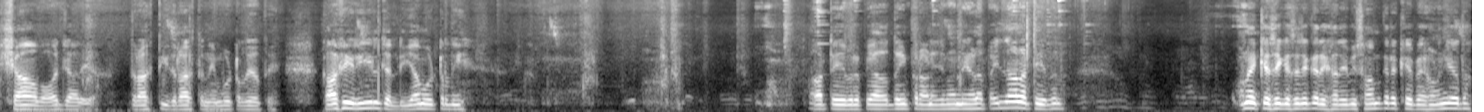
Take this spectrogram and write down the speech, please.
ਛਾਂ ਬਹੁਤ ਜ਼ਿਆਦਾ ਆ। ਦਰਖਤ ਹੀ ਦਰਖਤ ਨੇ ਮੋਟਰ ਦੇ ਉੱਤੇ। ਕਾਫੀ ਰੀਲ ਚੱਲੀ ਆ ਮੋਟਰ ਦੀ। ਆ ਟੇਬਲ ਪਿਆ, ਉਦਾਂ ਹੀ ਪੁਰਾਣੇ ਜ਼ਮਾਨੇ ਵਾਲਾ, ਪਹਿਲਾਂ ਵਾਲਾ ਟੇਬਲ। ਉਹਨੇ ਕਿਸੇ ਕਿਸੇ ਦੇ ਘਰੇ ਹਲੇ ਵੀ ਸਾਂਭ ਕੇ ਰੱਖੇ ਪਏ ਹੋਣਗੇ ਉਹਦਾ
